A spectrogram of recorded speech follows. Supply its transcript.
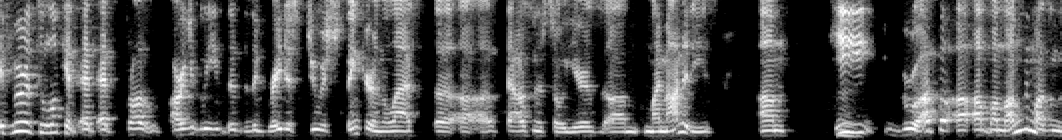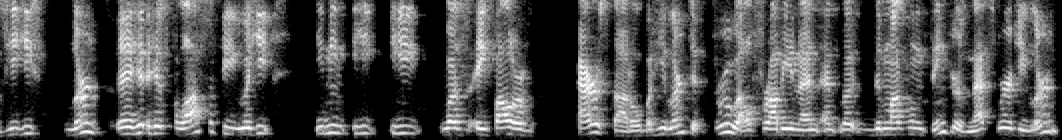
if we were to look at at, at arguably the, the greatest Jewish thinker in the last uh, uh, thousand or so years, um, Maimonides, um, he hmm. grew up uh, uh among the Muslims. He he learned uh, his philosophy. He I mean he he was a follower of Aristotle, but he learned it through Al-Farabi and, and, and the Muslim thinkers, and that's where he learned.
